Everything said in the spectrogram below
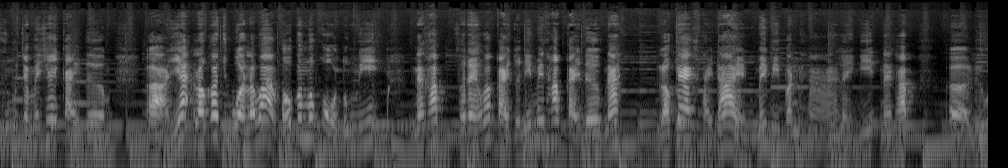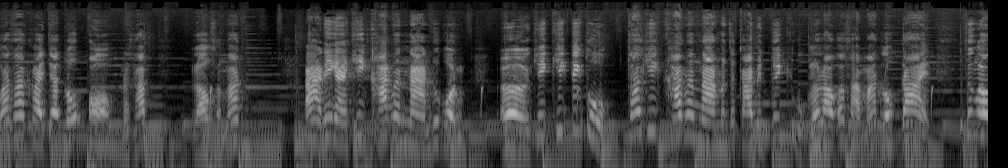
ซึ่งมันจะไม่ใช่ไก่เดิมอ่าเนี้ยเราก็ชวนแล้วว่าโอ้มันมาโผล่ตรงนี้นะครับแสดงว่าไก่ตัวนี้ไม่ทับไก่เดิมนะเราแก้ไขได้ไม่มีปัญหาอะไรอย่างนี้นะครับเออหรือว่าถ้าใครจะลบออกนะครับ เราสามารถอ่านี่ไงคลิกค้างนานๆทุกคนเออคลิกคลิกติ๊กถูก ถ้าคลิกค้างนานๆมันจะกลายเป็นติ๊กถูกแล้วเราก็สามารถลบได้ ซึ่งเรา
